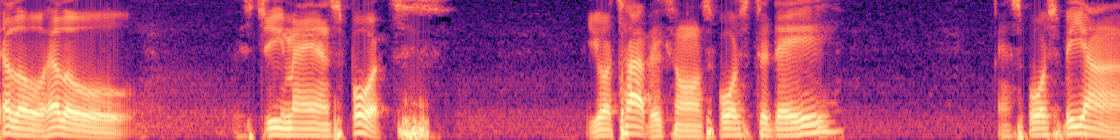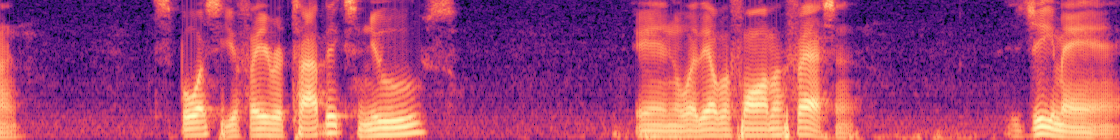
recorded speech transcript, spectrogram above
Hello, hello. It's G Man Sports. Your topics on sports today and sports beyond. Sports, your favorite topics, news, in whatever form or fashion. G Man,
